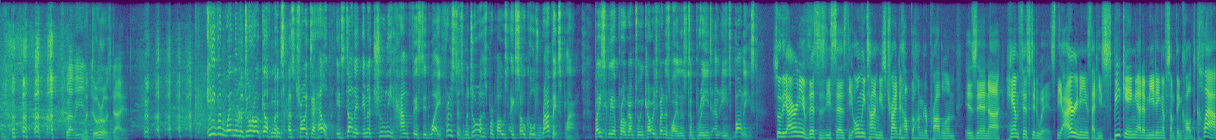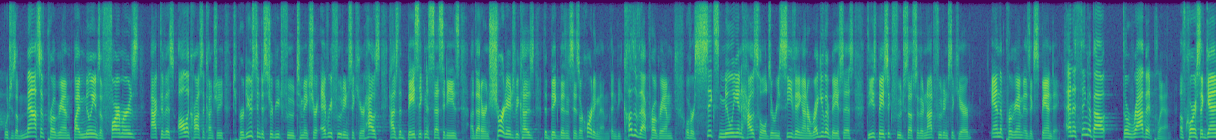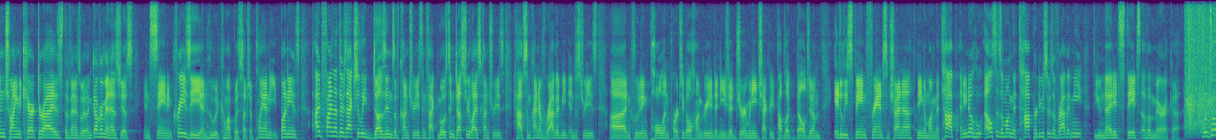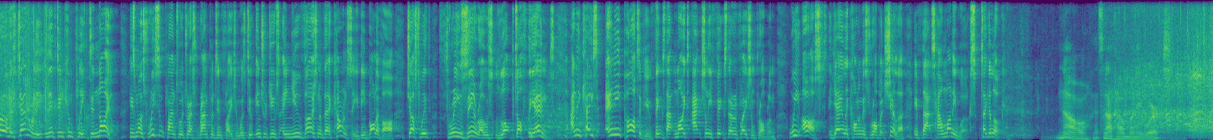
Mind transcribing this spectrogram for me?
Maduro's diet. Even when the Maduro government has tried to help, it's done it in a truly ham fisted way. For instance, Maduro has proposed a so called rabbit plan, basically a program to encourage Venezuelans to breed and eat bunnies. So the irony of this is he says the only time he's tried to help the hunger problem is in uh, ham-fisted ways. The irony is that he's speaking at a meeting of something called CLAP, which is a massive program by millions of farmers, activists all across the country to produce and distribute food to make sure every food insecure house has the basic necessities uh, that are in shortage because the big businesses are hoarding them. And because of that program, over 6 million households are receiving on a regular basis these basic foodstuffs so they're not food insecure and the program is expanding. And a thing about the rabbit plan. Of course, again, trying to characterize the Venezuelan government as just insane and crazy and who would come up with such a plan to eat bunnies. I'd find that there's actually dozens of countries. In fact, most industrialized countries have some kind of rabbit meat industries, uh, including Poland, Portugal, Hungary, Indonesia, Germany, Czech Republic, Belgium, Italy, Spain, France, and China being among the top. And you know who else is among the top producers of rabbit meat? The United States of America. Maduro has generally lived in complete denial. His most recent plan to address rampant inflation was to introduce a new version of their currency, the Bolivar, just with three zeros lopped off the end. And in case any part of you thinks that might actually fix their inflation problem, we asked Yale economist Robert Shiller if that's how money works. Take a look. No, that's not how money works.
